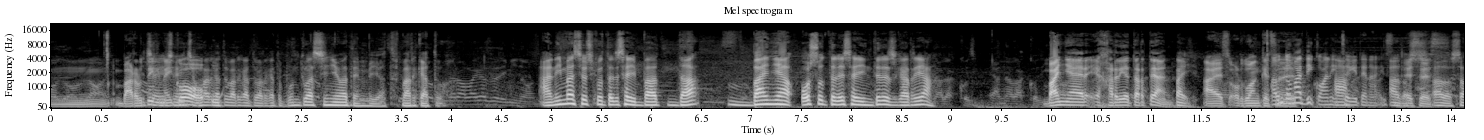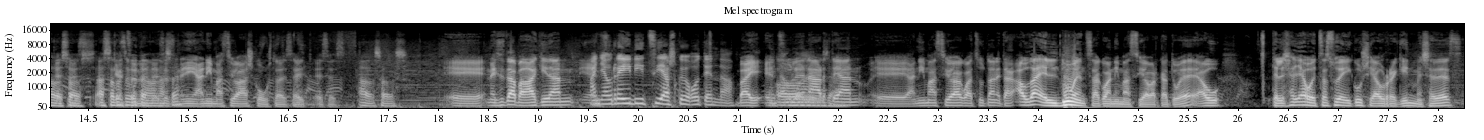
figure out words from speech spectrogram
mm, barrutik nahiko... Barkatu, barkatu, barkatu. Puntua zine baten biot, barkatu. Animaziozko telesai bat da, baina oso telesai interesgarria. Baina ere jarri tartean? Bai. Ah, ez, orduan ketzen. Automatikoan hitz Ah, egiten ari. ados, Ez, ez, ados, ados, ados. Azaltzen Ketzen, dute ez, ez, eh? niri animazioa asko gustatzen zait, ez, ez. Ados, ados. Eh, naiz eta badakidan... Baina aurre iritzi asko egoten da. Bai, entzulen Oh, artean eh, animazioak batzutan, eta hau da, helduentzako animazioa barkatu, eh? Hau, telesaila hau etzazue ikusi aurrekin, mesedez,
